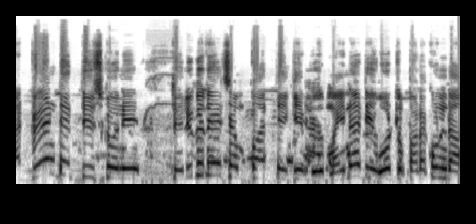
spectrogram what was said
అడ్వాంటేజ్ తీసుకొని తెలుగుదేశం పార్టీకి మైనార్టీ ఓట్లు పడకుండా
